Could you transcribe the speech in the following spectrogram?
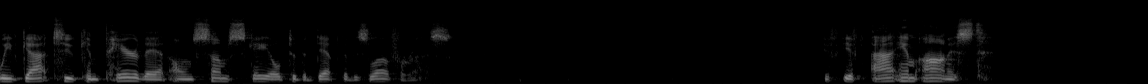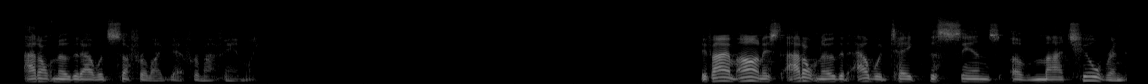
we've got to compare that on some scale to the depth of his love for us. If, if I am honest, I don't know that I would suffer like that for my family. If I am honest, I don't know that I would take the sins of my children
